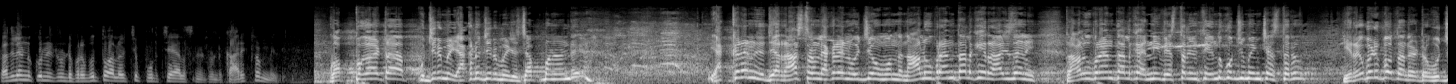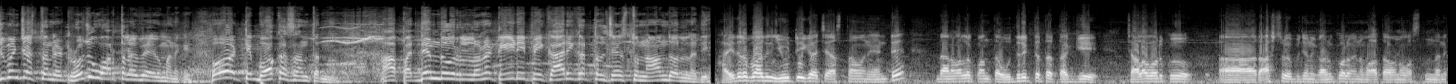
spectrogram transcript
ప్రజలు ఎన్నుకునేటువంటి ప్రభుత్వాలు వచ్చి పూర్తి చేయాల్సినటువంటి కార్యక్రమం ఇది. గొప్పగాట ఉద్యమం ఎక్కడ ఉద్యమం చెప్పమనండి ఎక్కడైనా రాష్ట్రంలో ఎక్కడైనా ఉద్యమం ఉంది? నాలుగు ప్రాంతాలకి రాజధాని నాలుగు ప్రాంతాలకి అన్ని విస్తరించి ఎందుకు ఉద్యమించేస్తారు? ఇరగబడిపోతారట ఉద్యమించేస్తారట రోజు వార్తలు అవే మనకి. ఓ టి బోకస్ అంటున్నాం. ఆ పద్దెనిమిది ఊర్లలోనే టీడీపీ కార్యకర్తలు చేస్తున్న ఆందోళన అది. హైదరాబాద్ యూటీగా చేస్తామని అంటే దానివల్ల కొంత ఉద్రిక్తత తగ్గి చాలా వరకు ఆ, రాష్ట్ర విభజనకు అనుకూలమైన వాతావరణం వస్తుందని.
